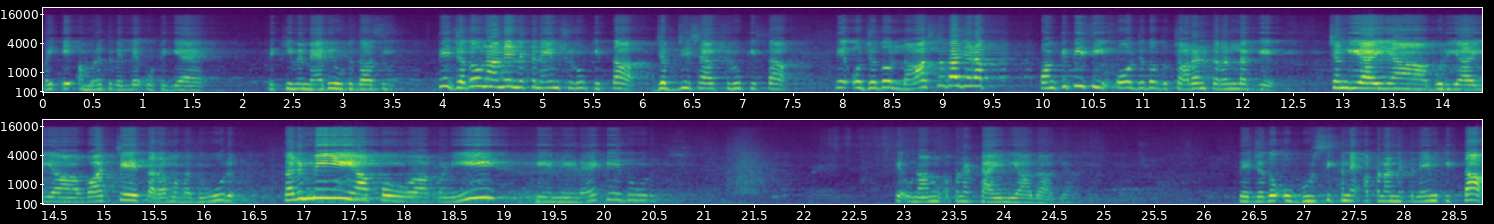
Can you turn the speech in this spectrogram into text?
ਭਈ ਇਹ ਅੰਮ੍ਰਿਤ ਵੇਲੇ ਉੱਠ ਗਿਆ ਹੈ ਤੇ ਕਿਵੇਂ ਮੈਂ ਵੀ ਉੱਠਦਾ ਸੀ। ਤੇ ਜਦੋਂ ਉਹਨਾਂ ਨੇ ਨਿਤਨੇਮ ਸ਼ੁਰੂ ਕੀਤਾ, ਜਪਜੀ ਸਾਹਿਬ ਸ਼ੁਰੂ ਕੀਤਾ, ਤੇ ਉਹ ਜਦੋਂ ਲਾਸਟ ਦਾ ਜਿਹੜਾ ਪੰਕਤੀ ਸੀ, ਉਹ ਜਦੋਂ ਉਚਾਰਨ ਕਰਨ ਲੱਗੇ, ਚੰਗਿਆਈਆਂ, ਬੁਰੀਆਈਆਂ, ਵਾਚੇ ਧਰਮ ਹਦੂਰ, ਕਰਮੀ ਆਪੋ ਆਪਣੀ ਕੇ ਨੇੜੇ, ਕੇ ਦੂਰ। ਤੇ ਉਹਨਾਂ ਨੂੰ ਆਪਣਾ ਟਾਈਮ ਯਾਦ ਆ ਗਿਆ। ਤੇ ਜਦੋਂ ਉਹ ਗੁਰਸਿੱਖ ਨੇ ਆਪਣਾ ਨਿਤਨੇਮ ਕੀਤਾ,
